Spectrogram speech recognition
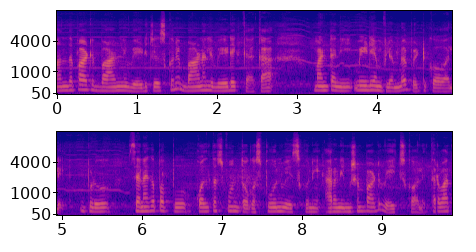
మందపాటి బాణని వేడి చేసుకుని బాణలు వేడెక్కాక మంటని మీడియం ఫ్లేమ్లో పెట్టుకోవాలి. ఇప్పుడు శనగపప్పు కొలత స్పూన్తో ఒక స్పూన్ వేసుకుని అర నిమిషం పాటు వేయించుకోవాలి. తర్వాత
